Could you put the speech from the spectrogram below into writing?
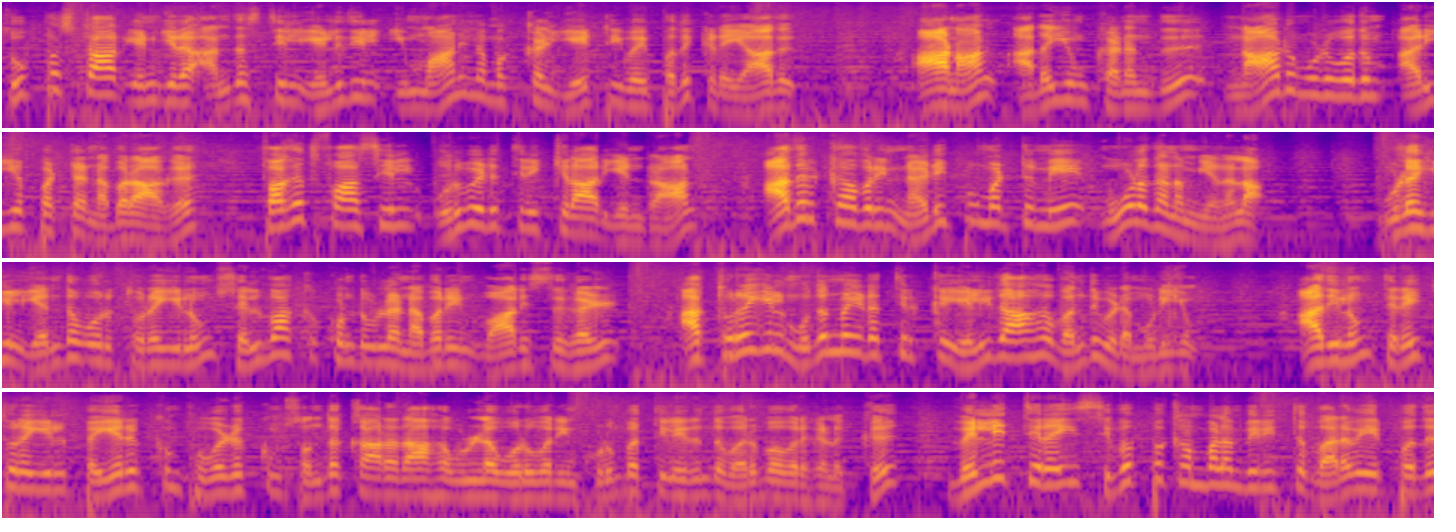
சூப்பர் ஸ்டார் என்கிற அந்தஸ்தில் எளிதில் இம்மாநில மக்கள் ஏற்றி வைப்பது கிடையாது. ஆனால் அதையும் கடந்து நாடு முழுவதும் அறியப்பட்ட நபராக ஃபகத் ஃபாசில் உருவெடுத்திருக்கிறார் என்றால் அதற்கு அவரின் நடிப்பு மட்டுமே மூலதனம் எனலாம். உலகில் எந்த ஒரு துறையிலும் செல்வாக்கு கொண்டுள்ள நபரின் வாரிசுகள் அத்துறையில் முதன்மை இடத்திற்கு எளிதாக வந்துவிட முடியும். அதிலும் திரைத்துறையில் பெயருக்கும் புகழுக்கும் சொந்தக்காரராக உள்ள ஒருவரின் குடும்பத்திலிருந்து வருபவர்களுக்கு வெள்ளித்திரை சிவப்பு கம்பளம் விரித்து வரவேற்பது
